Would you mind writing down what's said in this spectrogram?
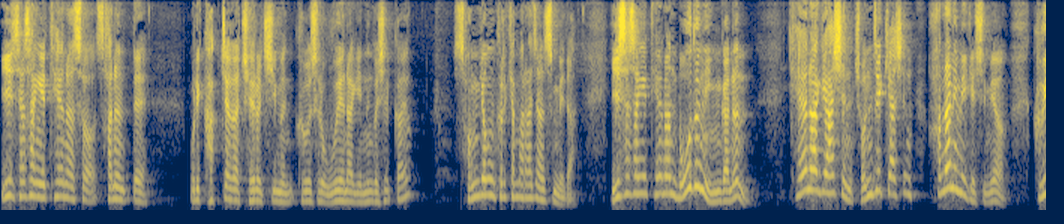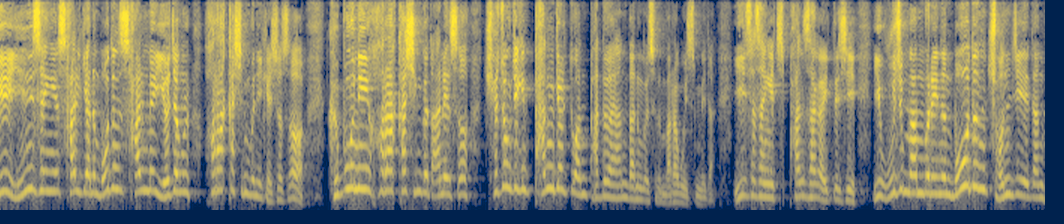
이 세상에 태어나서 사는 때 우리 각자가 죄를 지으면 그것으로 우연하게 있는 것일까요? 성경은 그렇게 말하지 않습니다. 이 세상에 태어난 모든 인간은 태어나게 하신, 존재케 하신 하나님이 계시며 그의 인생에 살게 하는 모든 삶의 여정을 허락하신 분이 계셔서 그분이 허락하신 것 안에서 최종적인 판결 또한 받아야 한다는 것을 말하고 있습니다. 이 세상에 판사가 있듯이 이 우주 만물에 있는 모든 존재에 대한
